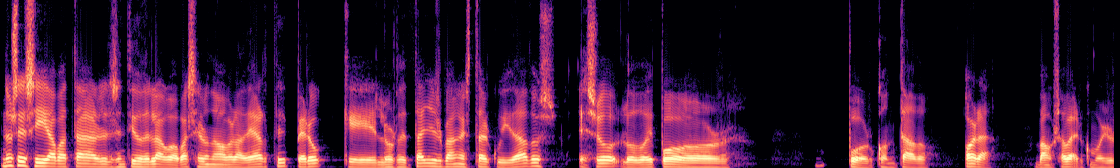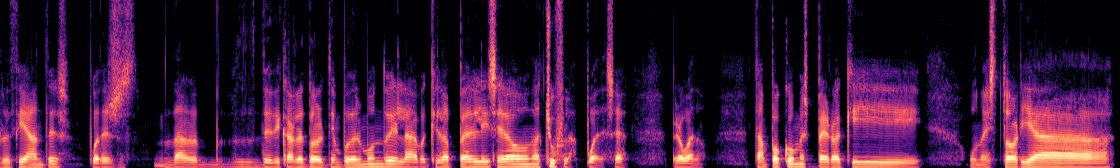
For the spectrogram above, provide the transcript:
no sé si Avatar el sentido del agua va a ser una obra de arte, pero que los detalles van a estar cuidados, eso lo doy por, por contado. Ahora, vamos a ver, como yo os decía antes, puedes dedicarle todo el tiempo del mundo y la, que la peli será una chufla, puede ser. Pero bueno, tampoco me espero aquí una historia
